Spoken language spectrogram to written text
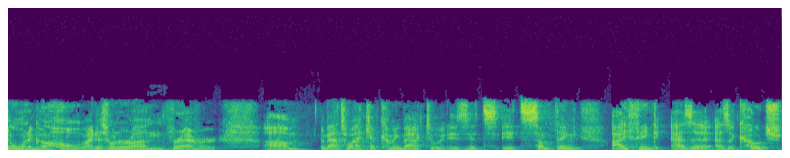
don't want to go home. I just want to run forever. Um, and that's why I kept coming back to it. Is it's it's something I think as a as a coach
